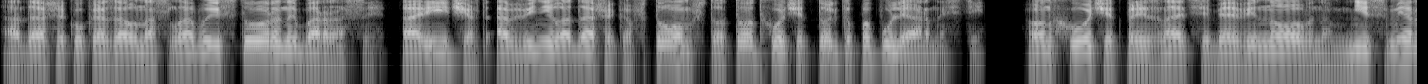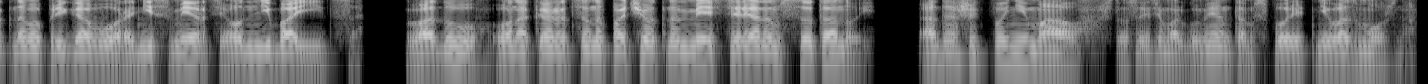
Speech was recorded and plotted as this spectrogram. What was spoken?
Адашек указал на слабые стороны Барасы, а Ричард обвинил Адашека в том, что тот хочет только популярности. Он хочет признать себя виновным, ни смертного приговора, ни смерти он не боится. В аду он окажется на почетном месте рядом с сатаной. Адашек понимал, что с этим аргументом спорить невозможно.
